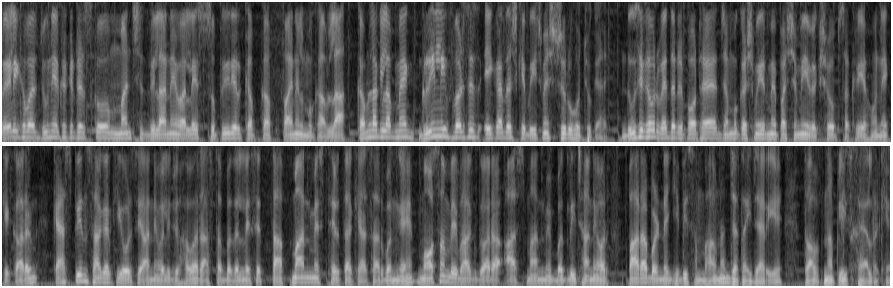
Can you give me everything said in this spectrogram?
पहली खबर जूनियर क्रिकेटर्स को मंच दिलाने वाले सुपीरियर कप का फाइनल मुकाबला कमला क्लब में ग्रीन लीफ वर्सेज एकादश के बीच में शुरू हो चुका है। दूसरी खबर वेदर रिपोर्ट है जम्मू कश्मीर में पश्चिमी विक्षोभ सक्रिय होने के कारण कैस्पियन सागर की ओर से आने वाली जो हवा रास्ता बदलने से तापमान में स्थिरता के आसार बन गए हैं। मौसम विभाग द्वारा आसमान में बदली छाने और पारा बढ़ने की भी संभावना जताई जा रही है। तो आप अपना प्लीज़ ख्याल रखें।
